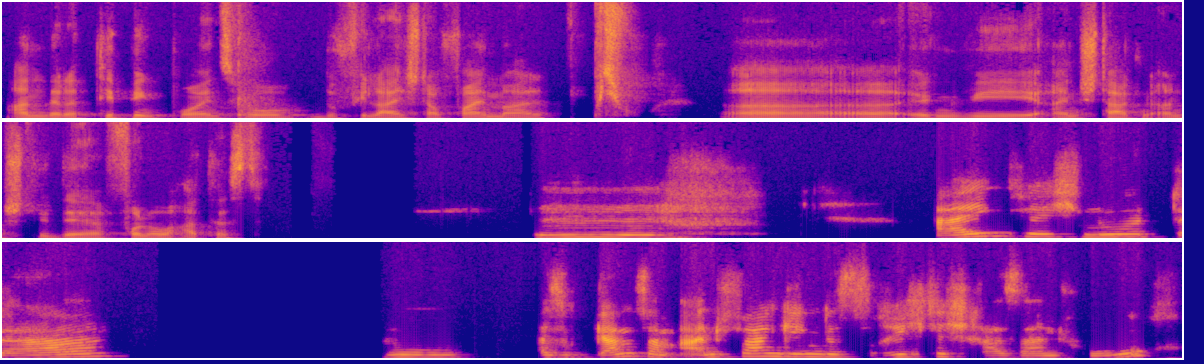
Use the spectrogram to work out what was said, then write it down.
andere Tipping Points, wo du vielleicht auf einmal äh, irgendwie einen starken Anstieg der Follower hattest? Hm, eigentlich nur da, wo also ganz am Anfang ging das richtig rasant hoch,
